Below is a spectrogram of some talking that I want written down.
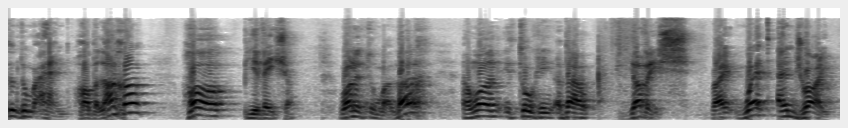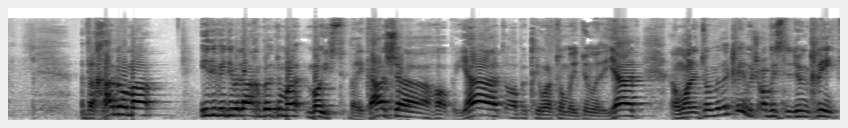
them talking about hand. Ha balacha, ha biyavesha. One is talking about lach, and one is talking about yavish, right? Wet and dry. The chadoma Individu belach betum moist. Barikasha, ha b'yad, ha b'kli, one talking doing with the yad, and one doing with the kli, which obviously doing kli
